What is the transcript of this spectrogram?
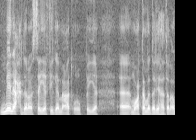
ومنح دراسية في جامعات أوروبية معتمدة لهذا الأمر.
